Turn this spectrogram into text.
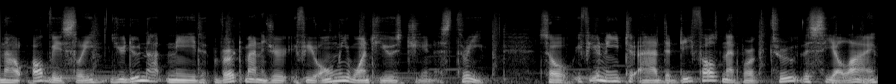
Now obviously, you do not need Virt Manager if you only want to use GNS3. So if you need to add the default network through the CLI,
